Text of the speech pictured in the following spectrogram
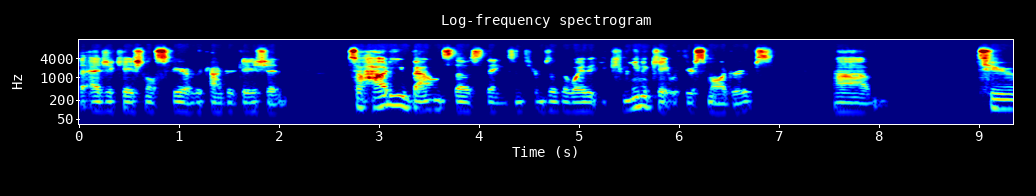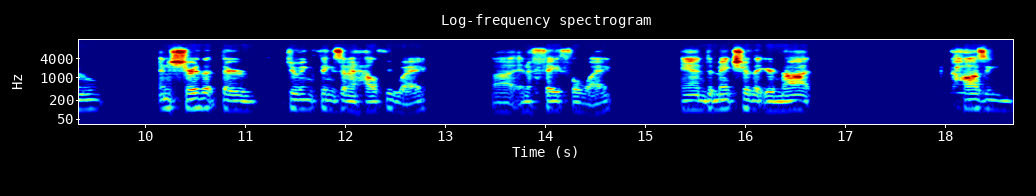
the educational sphere of the congregation so how do you balance those things in terms of the way that you communicate with your small groups um, to ensure that they're doing things in a healthy way, uh, in a faithful way, and to make sure that you're not causing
